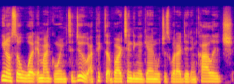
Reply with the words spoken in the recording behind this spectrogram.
You know, so what am I going to do? I picked up bartending again, which is what I did in college.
